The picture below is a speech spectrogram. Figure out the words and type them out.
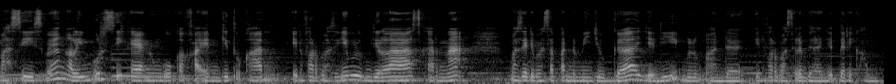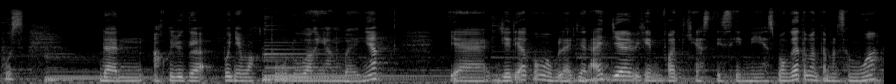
Masih sebenarnya nggak libur sih kayak nunggu KKN gitu kan. Informasinya belum jelas karena masih di masa pandemi juga jadi belum ada informasi lebih lanjut dari kampus. Dan aku juga punya waktu luang yang banyak ya jadi aku mau belajar aja bikin podcast di sini semoga teman-teman semua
